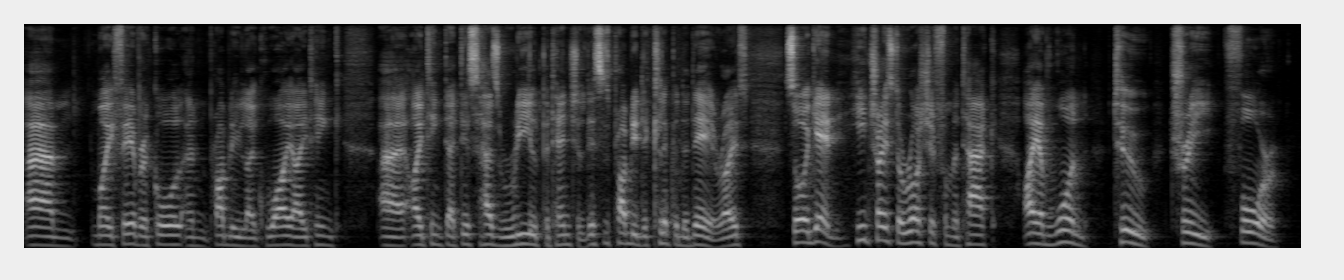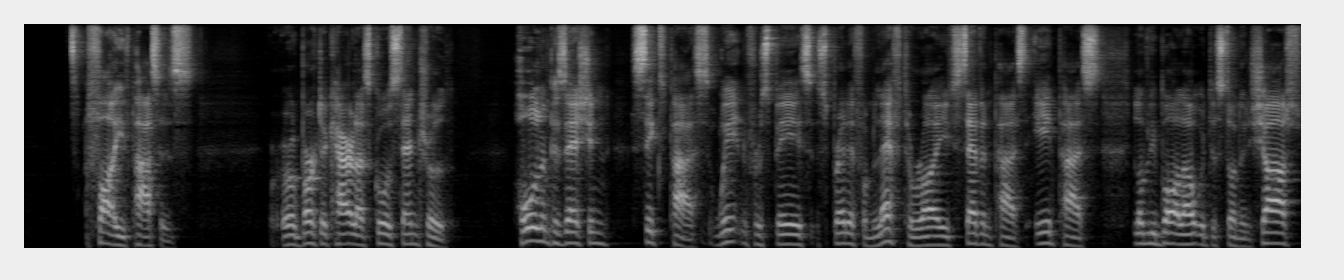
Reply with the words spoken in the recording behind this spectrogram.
um my favorite goal, and probably like why I think uh, I think that this has real potential. This is probably the clip of the day, right? So again, he tries to rush it from attack. I have one, two, three, four, five passes. Roberto Carlos goes central, holding possession, six pass, waiting for space, spread it from left to right, seven pass, eight pass, lovely ball out with the stunning shot.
